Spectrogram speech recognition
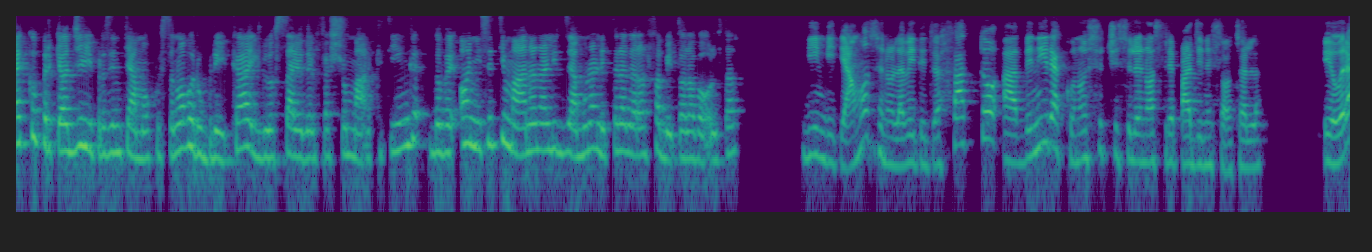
Ecco perché oggi vi presentiamo questa nuova rubrica, il glossario del fashion marketing, dove ogni settimana analizziamo una lettera dell'alfabeto alla volta. Vi invitiamo, se non l'avete già fatto, a venire a conoscerci sulle nostre pagine social. E ora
